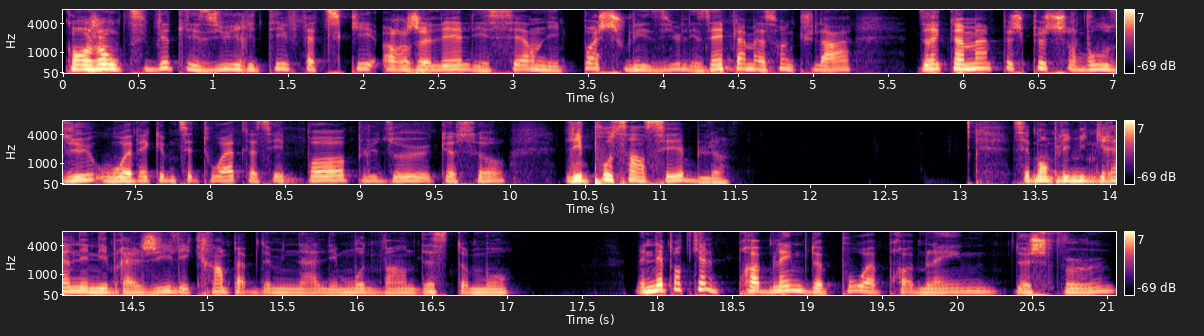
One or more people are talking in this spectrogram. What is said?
Conjonctivite, les yeux irrités, fatigués, orgelets, les cernes, les poches sous les yeux, les inflammations oculaires, directement push-push sur vos yeux ou avec une petite ouate, c'est pas plus dur que ça. Les peaux sensibles, c'est bon pour les migraines, les névralgies, les crampes abdominales, les maux de ventre, d'estomac. Mais n'importe quel problème de peau à problème, de cheveux,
